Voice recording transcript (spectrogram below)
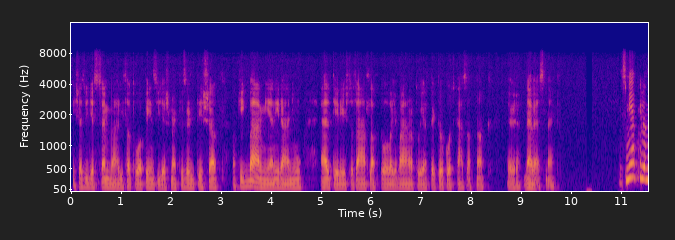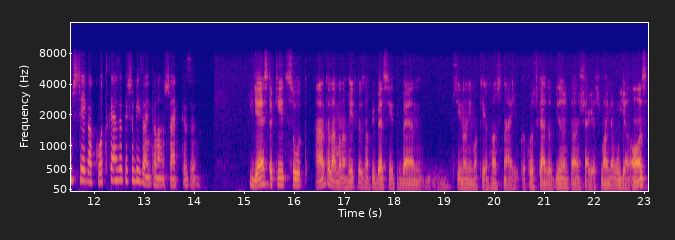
és ez ugye szembeállítható a pénzügyes megközelítéssel, akik bármilyen irányú eltérést az átlagtól vagy a várható értéktől kockázatnak neveznek. És mi a különbség a kockázat és a bizonytalanság között? Ugye ezt a két szót általában a hétköznapi beszédben szinonimaként használjuk. A kockázat, bizonytalanság, ez majdnem ugyanaz.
